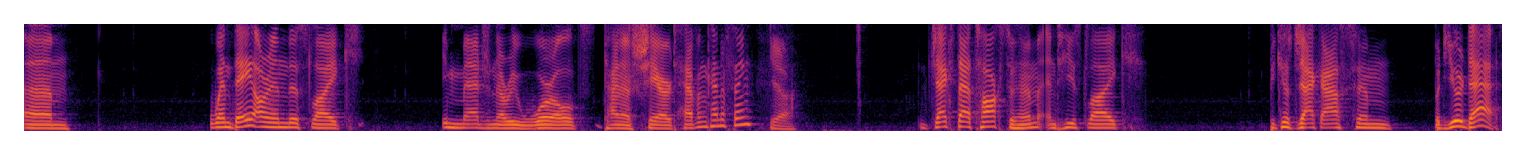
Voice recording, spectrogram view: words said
Um, when they are in this like imaginary world, kind of shared heaven kind of thing, Yeah. Jack's dad talks to him and he's like, because Jack asks him, but you're dad,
